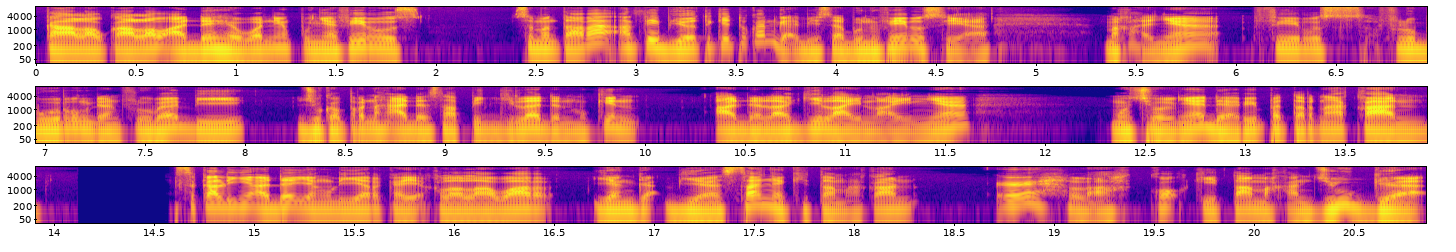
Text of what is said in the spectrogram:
kalau-kalau ada hewan yang punya virus. Sementara antibiotik itu kan nggak bisa bunuh virus ya. Makanya virus flu burung dan flu babi juga pernah ada sapi gila dan mungkin ada lagi lain-lainnya munculnya dari peternakan. Sekalinya ada yang liar kayak kelelawar yang gak biasanya kita makan, eh lah kok kita makan juga.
